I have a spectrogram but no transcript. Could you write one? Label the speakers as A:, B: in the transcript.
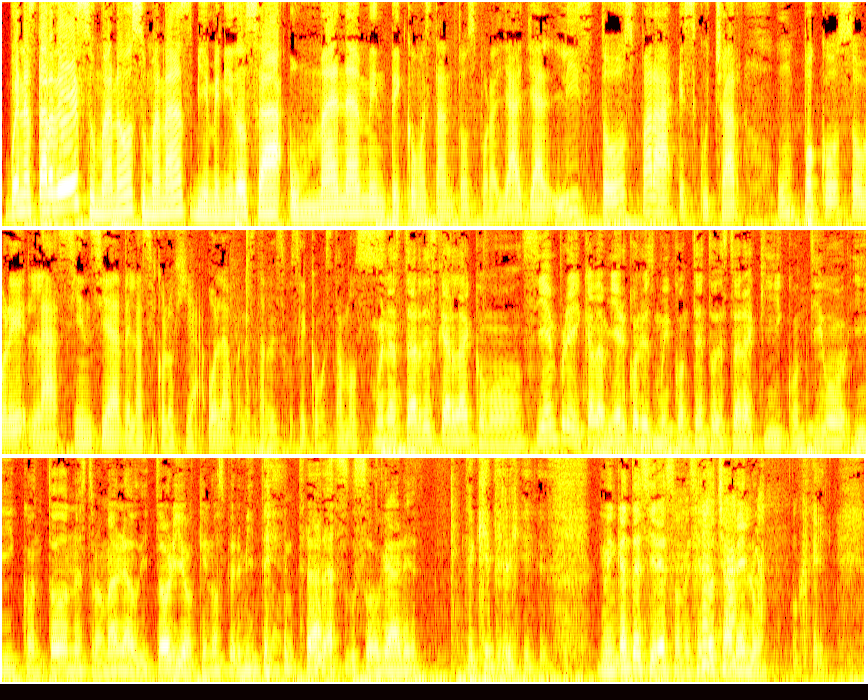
A: Buenas tardes, humanos, humanas, bienvenidos a Humanamente. ¿Cómo están todos por allá? Ya listos para escuchar un poco sobre la ciencia de la psicología. Hola, buenas tardes, José, ¿cómo estamos?
B: Buenas tardes, Carla, como siempre y cada miércoles muy contento de estar aquí contigo y con todo nuestro amable auditorio que nos permite entrar a sus hogares.
A: ¿De qué te ríes?
B: Me encanta decir eso, me siento chabelo.
A: ok.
